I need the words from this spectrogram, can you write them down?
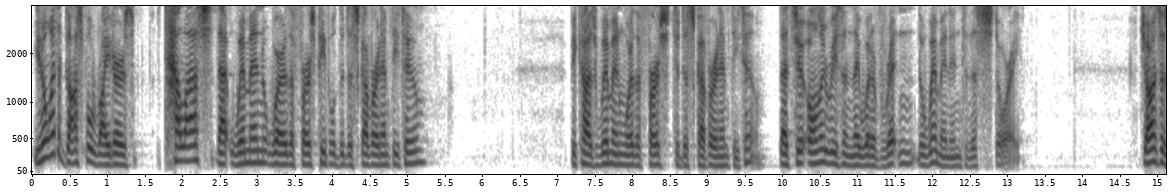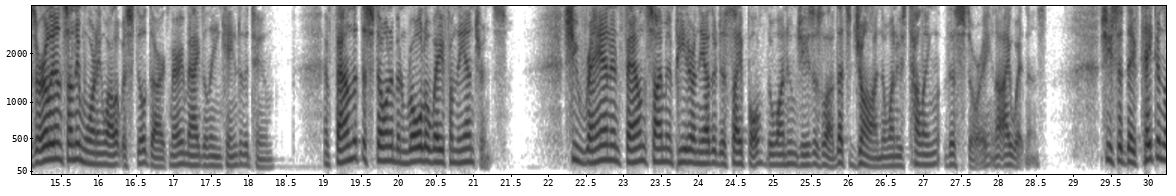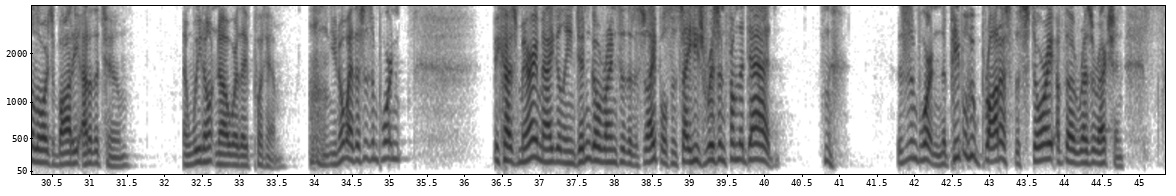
you know why the gospel writers tell us that women were the first people to discover an empty tomb? Because women were the first to discover an empty tomb. That's the only reason they would have written the women into this story. John says, Early on Sunday morning, while it was still dark, Mary Magdalene came to the tomb and found that the stone had been rolled away from the entrance. She ran and found Simon Peter and the other disciple, the one whom Jesus loved. That's John, the one who's telling this story, an eyewitness. She said, They've taken the Lord's body out of the tomb, and we don't know where they've put him. you know why this is important? Because Mary Magdalene didn't go running to the disciples and say, He's risen from the dead. this is important. The people who brought us the story of the resurrection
